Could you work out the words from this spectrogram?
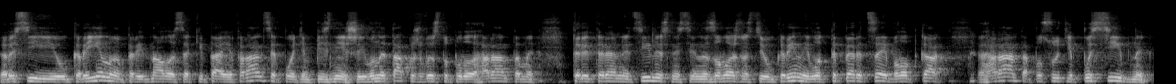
Росією і Україною. Приєдналися Китай і Франція потім пізніше, і вони також виступили гарантами територіальної цілісності і незалежності України. І от тепер цей в лапках гаранта, по суті, посібник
